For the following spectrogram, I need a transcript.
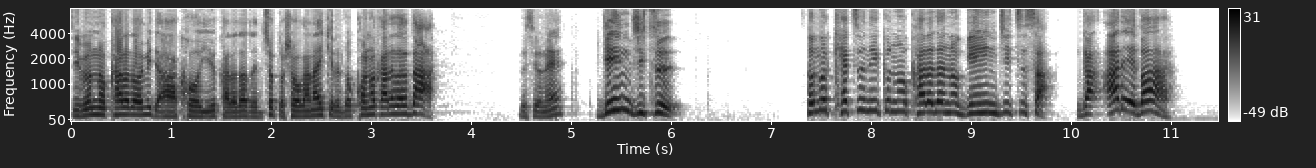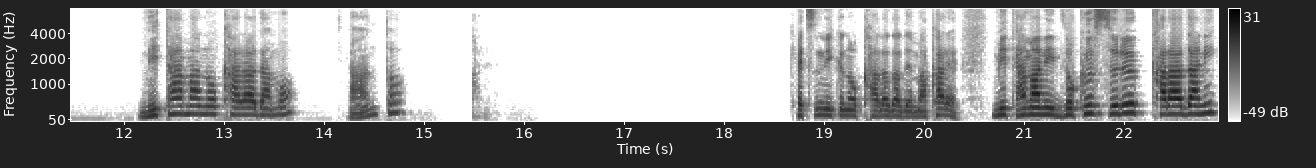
自分の体を見て、ああ、こういう体だちょっとしょうがないけれど、この体だですよね。現実。その血肉の体の現実さがあれば、御霊の体もちゃんとある。血肉の体で巻かれ、御霊に属する体に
